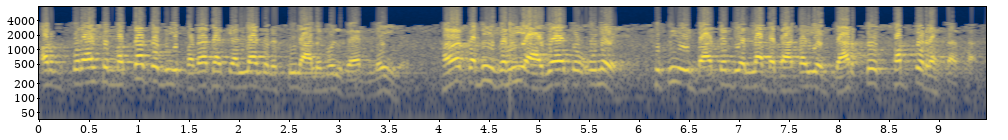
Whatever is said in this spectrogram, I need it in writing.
اور قریش مکہ کو بھی یہ پتا تھا کہ اللہ کے رسول عالم الغیب نہیں ہے۔ ہاں کبھی وہی آ جائے تو انہیں چھپی ہوئی باتیں بھی اللہ بتاتا، یہ ڈر تو سب کو رہتا تھا۔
